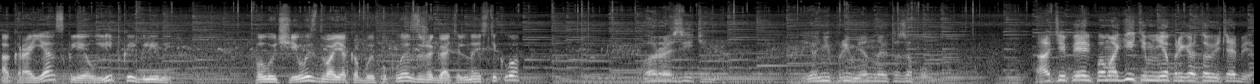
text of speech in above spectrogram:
а края склеил липкой глиной. Получилось двояко выпуклое зажигательное стекло. Поразительно. Я непременно это запомню. А теперь помогите мне приготовить обед.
